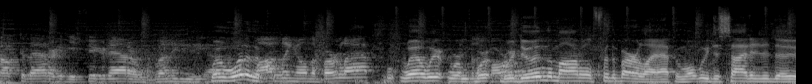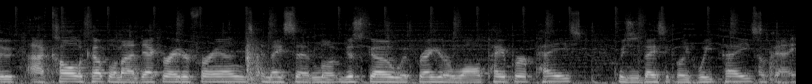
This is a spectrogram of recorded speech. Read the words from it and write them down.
Talked about, or have you figured out, or running the uh, Well, one of the- modeling on the burlap? Well, we're, we're, we're, we're doing the model for the burlap, and what we decided to do, I called a couple of my decorator friends, and they said, look, just go with regular wallpaper paste, which is basically wheat paste. Okay.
